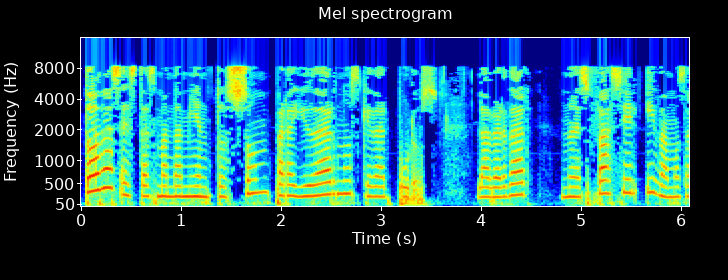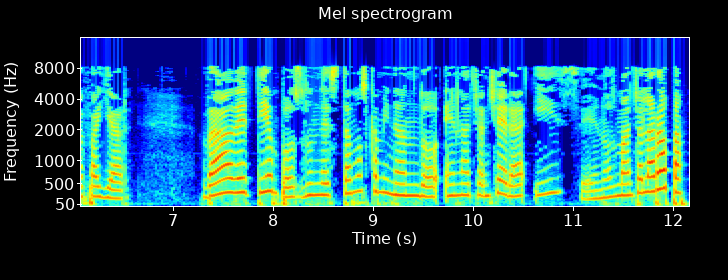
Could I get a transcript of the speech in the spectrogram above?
Todas estas mandamientos son para ayudarnos a quedar puros. La verdad no es fácil y vamos a fallar. Va a haber tiempos donde estamos caminando en la chanchera y se nos mancha la ropa.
